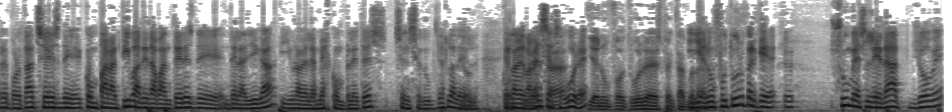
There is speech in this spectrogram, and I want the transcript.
reportatges de comparativa de davanteres de, de la Lliga i una de les més completes, sense dubte, és la del, és la del València, segur, eh? i en un futur espectacular I en un futur perquè eh, sumes l'edat jove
